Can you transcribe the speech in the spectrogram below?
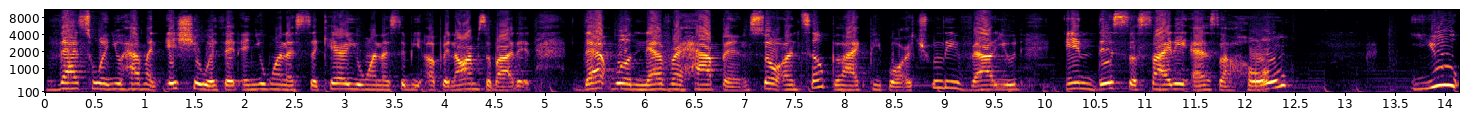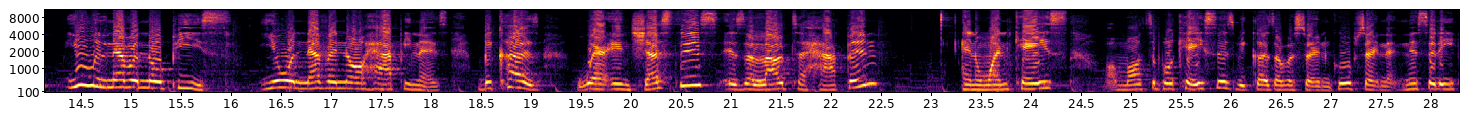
that's when you have an issue with it and you want us to care you want us to be up in arms about it. That will never happen. So until black people are truly valued in this society as a whole you you will never know peace you will never know happiness because where injustice is allowed to happen in one case or multiple cases because of a certain group, certain ethnicity,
